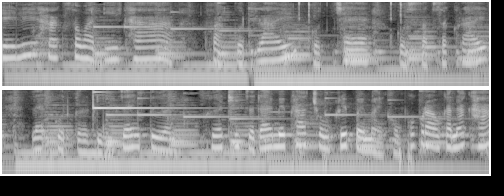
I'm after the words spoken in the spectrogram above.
Daily Hack สวัสดีค่ะ ฝากกดไลค์ กดแชร์ กด Subscribe และกดกระดิ่งแจ้งเตือน เพื่อที่จะได้ไม่พลาดชมคลิปใหม่ ๆ ของพวกเรากันนะคะ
